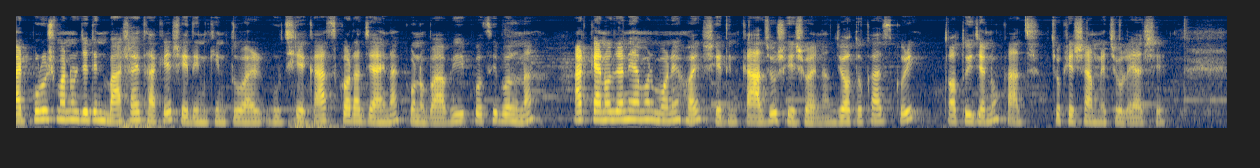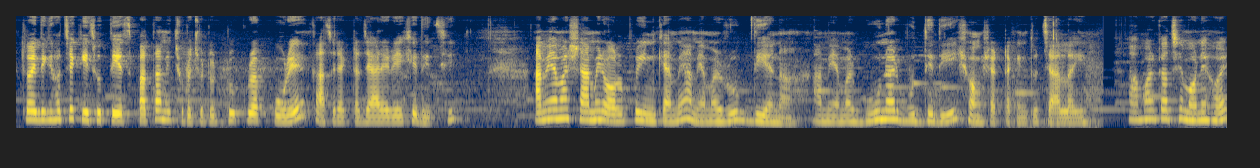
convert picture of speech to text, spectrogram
আর পুরুষ মানুষ যেদিন বাসায় থাকে, সেদিন কিন্তু আর গুছিয়ে কাজ করা যায় না কোনোভাবেই পসিবল না। আর কেন জানি আমার মনে হয়, সেদিন কাজও শেষ হয় না, যত কাজ করি ততই যেন কাজ চোখের সামনে চলে আসে। তো এদিকে হচ্ছে কিছু তেজপাতা আমি ছোট ছোট টুকরা করে কাঁচের একটা জারে রেখে দিচ্ছি। আমি আমার স্বামীর অল্প ইনকামে আমি আমার রূপ দিয়ে না, আমি আমার গুণ আর বুদ্ধি দিয়েই সংসারটা কিন্তু চালাই। আমার কাছে মনে হয়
